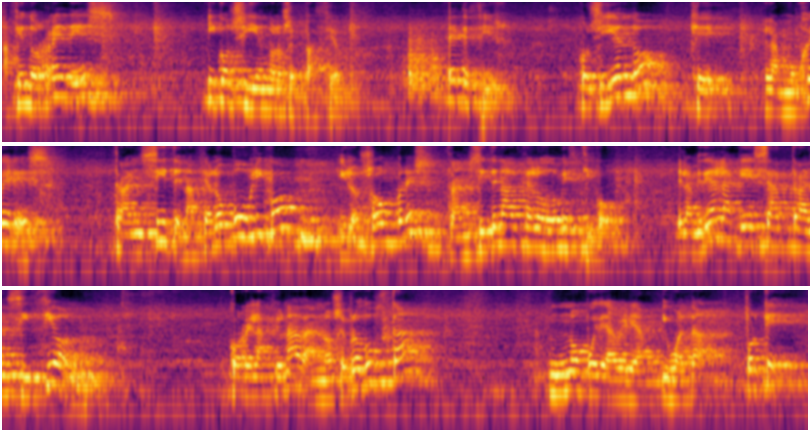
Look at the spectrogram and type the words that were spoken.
haciendo redes y consiguiendo los espacios. Es decir, consiguiendo que las mujeres transiten hacia lo público y los hombres transiten hacia lo doméstico. En la medida en la que esa transición correlacionada no se produzca, no puede haber igualdad. ¿Por qué?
